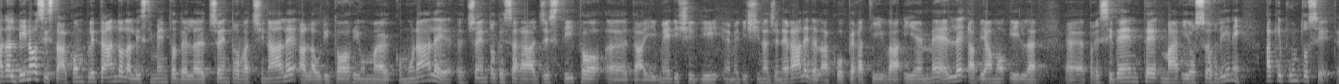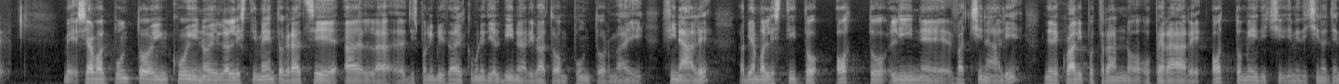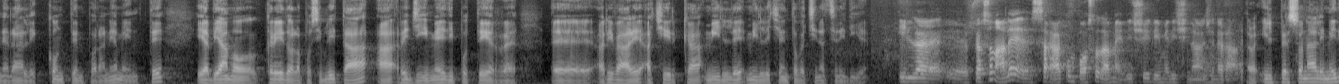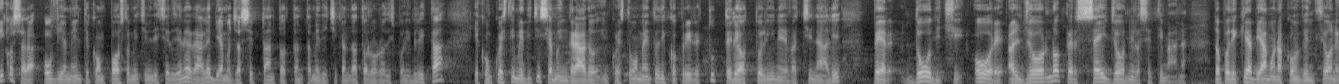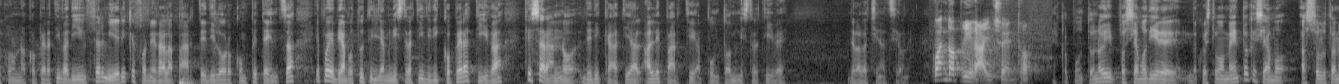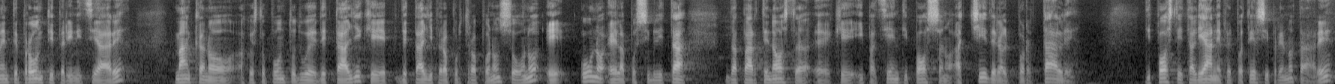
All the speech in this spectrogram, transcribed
Ad Albino si sta completando l'allestimento del centro vaccinale all'auditorium comunale, eh, centro che sarà gestito eh, dai medici di eh, medicina generale della cooperativa IML. Abbiamo il presidente Mario Sorlini. A che punto siete? Beh, siamo al punto in cui noi l'allestimento, grazie alla disponibilità del Comune di Albino, è arrivato a un punto ormai finale. Abbiamo allestito otto linee vaccinali nelle quali potranno operare otto medici di medicina generale contemporaneamente e abbiamo, credo, la possibilità a regime di poter eh, arrivare a circa 1000-1100 vaccinazioni die. Il eh, personale sarà composto da medici di medicina generale. Allora, il personale medico sarà ovviamente composto da medici di medicina generale, abbiamo già 70-80 medici che hanno dato la loro disponibilità e con questi medici siamo in grado in questo momento di coprire tutte le otto linee vaccinali per 12 ore al giorno per 6 giorni la settimana. Dopodiché abbiamo una convenzione con una cooperativa di infermieri che fornirà la parte di loro competenza e poi abbiamo tutti gli amministrativi di cooperativa che saranno dedicati a, alle parti appunto amministrative della vaccinazione. Quando aprirà il centro? Ecco appunto, noi possiamo dire da questo momento che siamo assolutamente pronti per iniziare, mancano a questo punto due dettagli che dettagli però purtroppo non sono e uno è la possibilità da parte nostra eh, che i pazienti possano accedere al portale di poste italiane per potersi prenotare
